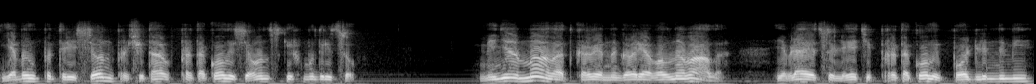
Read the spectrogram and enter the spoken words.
я был потрясен, прочитав протоколы сионских мудрецов. Меня мало, откровенно говоря, волновало — являются ли эти протоколы подлинными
